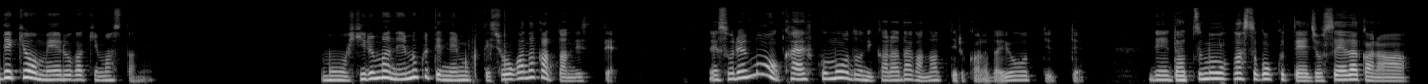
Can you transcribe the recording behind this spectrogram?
で、今日メールが来ましたね。もう昼間眠くて眠くてしょうがなかったんですって。で、それも回復モードに体がなってるからだよって言って。で、脱毛がすごくて女性だから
